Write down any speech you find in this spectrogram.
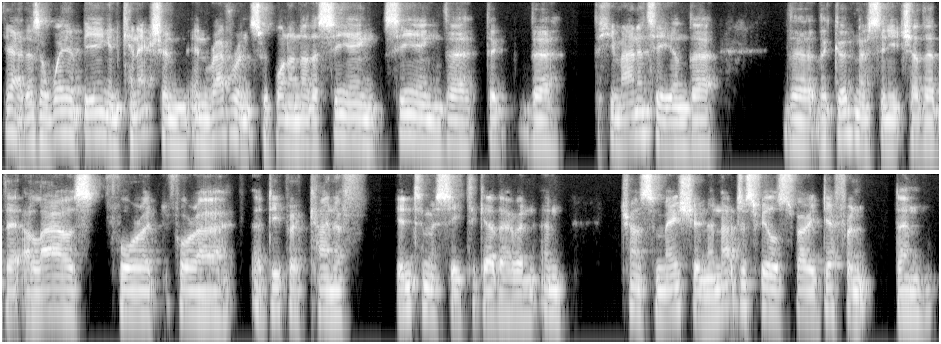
yeah, there's a way of being in connection, in reverence with one another, seeing seeing the the the, the humanity and the the the goodness in each other that allows for a for a, a deeper kind of intimacy together and and transformation, and that just feels very different than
